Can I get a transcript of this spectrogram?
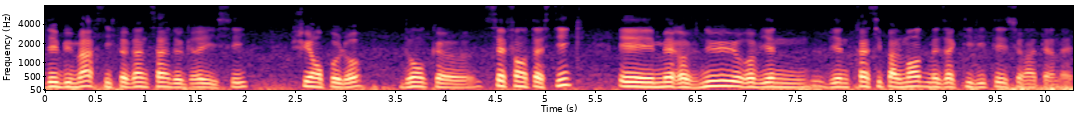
début mars il fait 25 degrés ici, je suis en polo donc euh, c'est fantastique et mes revenus viennent principalement de mes activités sur internet.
